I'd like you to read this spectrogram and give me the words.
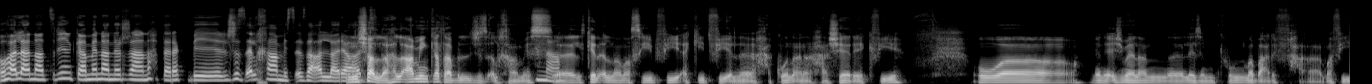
وهلأ ناطرين كمان نرجع نحضرك بالجزء بالجزء إذا الله راد إن شاء الله. هلأ عم ينكتب الجزء الخامس. نعم. اللي كان لنا نصيب فيه أكيد في حكون أنا حشارك فيه. و يعني اجمالا لازم يكون ما بعرف ما في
